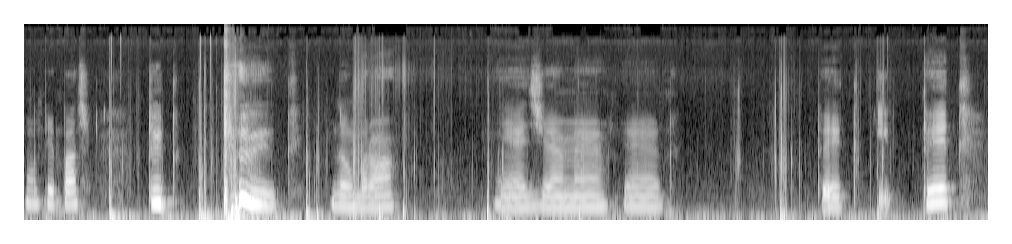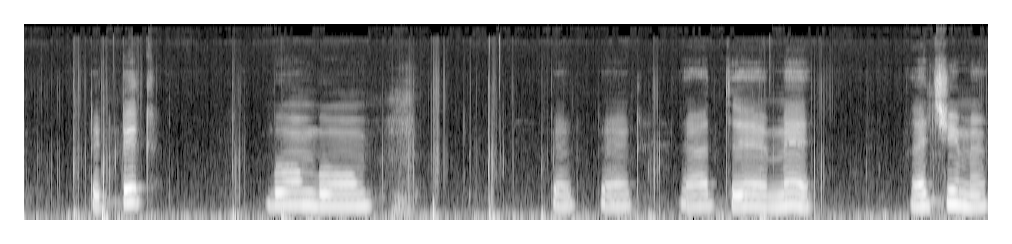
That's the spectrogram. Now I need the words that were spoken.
Chłopie, patrz. Pyk, pyk. Dobra. Jedziemy. Pyk. Pyk i pyk. Pyk, pyk. Bum, bum. Pyk, pyk. Lecimy. Lecimy.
